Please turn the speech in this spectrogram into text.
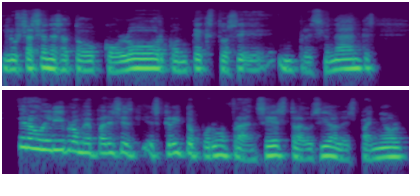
ilustraciones a todo color, con textos eh, impresionantes. Era un libro, me parece, escrito por un francés, traducido al español,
